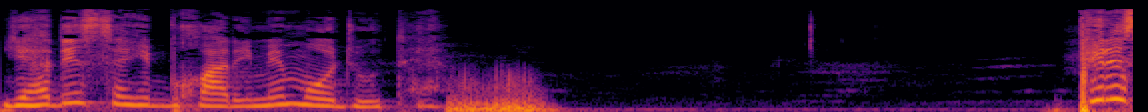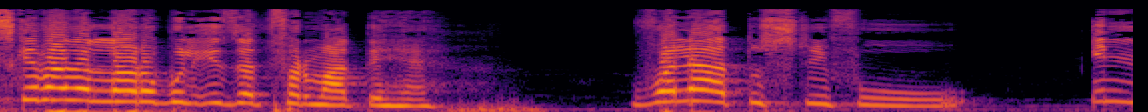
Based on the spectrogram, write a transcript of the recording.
یہ حدیث صحیح بخاری میں موجود ہے۔ پھر اس کے بعد اللہ رب العزت فرماتے ہیں، ولا تصرفو ان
